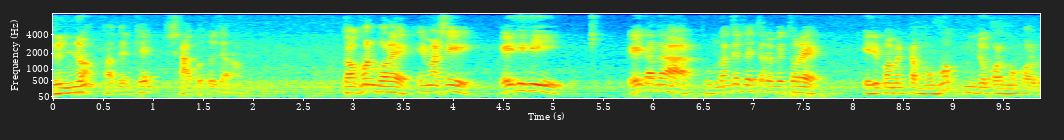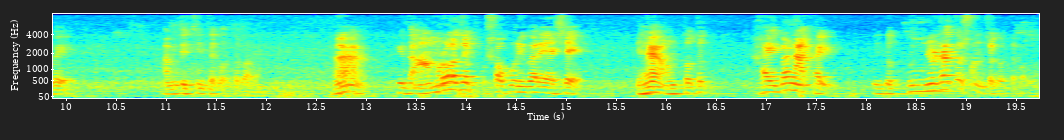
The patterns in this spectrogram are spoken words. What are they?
জন্য তাদেরকে স্বাগত জানাবে। তখন বলে, এ মাসি এই দিদি, এই দাদা, তোমরা যে ভেতরে ভেতরে এরকম একটা মহৎ পুণ্যকর্ম করবে, আমি তো চিন্তা করতে পারি হ্যাঁ কিন্তু আমরাও যে সপরিবারে এসে হ্যাঁ অন্তত খাই বা না খাই, কিন্তু পুণ্যটা তো সঞ্চয় করতে পারলাম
